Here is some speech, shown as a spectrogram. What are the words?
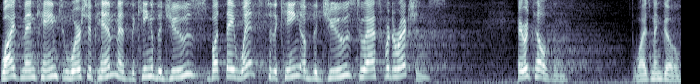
Wise men came to worship him as the king of the Jews, but they went to the king of the Jews to ask for directions. Herod tells them, the wise men go.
